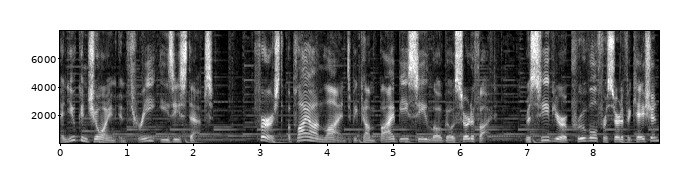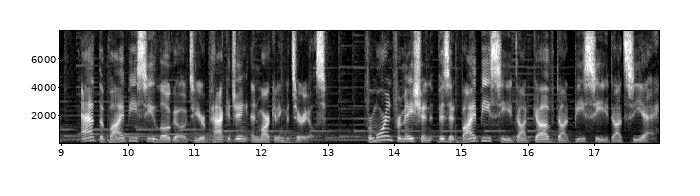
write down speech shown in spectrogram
and you can join in three easy steps. First, apply online to become Buy BC logo certified. Receive your approval for certification, add the Buy BC logo to your packaging and marketing materials. For more information, visit buybc.gov.bc.ca.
